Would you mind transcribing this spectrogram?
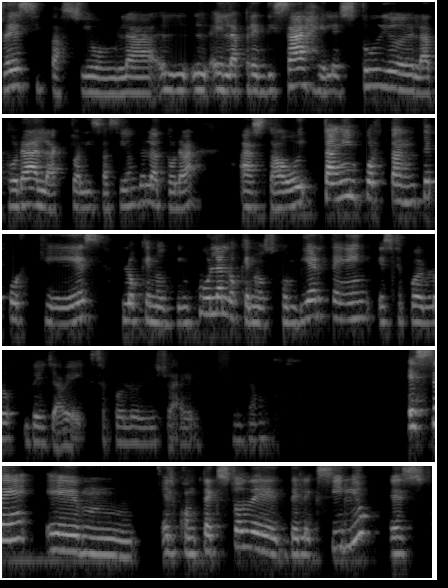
recitación, el, el, aprendizaje, el estudio de la Torah, la actualización de la Torah hasta hoy, tan importante porque es lo que nos vincula, lo que nos convierte en ese pueblo de Yahvé, ese pueblo de Israel. Ese, eh, el contexto de, del exilio es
